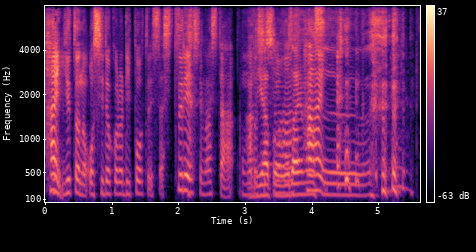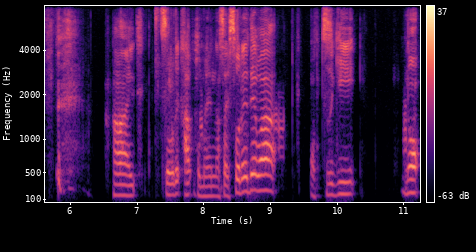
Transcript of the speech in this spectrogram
はい、うんゆとの推しどころリポートでした。失礼しました。おありがとうご。ざいます。はい。はい。それ、あ、ごめんなさい。それでは、お次の、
